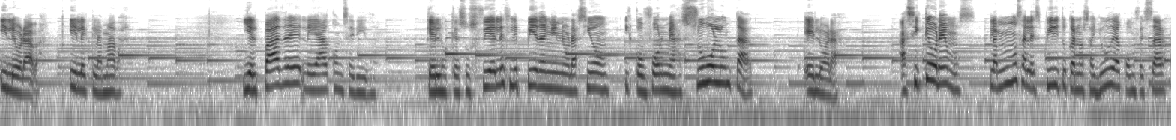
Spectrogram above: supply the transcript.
y le oraba y le clamaba y el Padre le ha concedido que lo que sus fieles le pidan en oración y conforme a su voluntad, Él lo hará. Así que oremos, clamemos al Espíritu que nos ayude a confesar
